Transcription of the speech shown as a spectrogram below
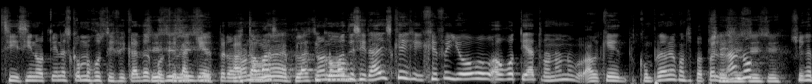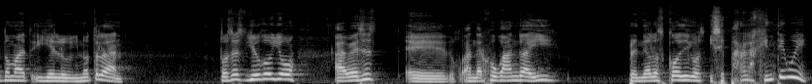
Sí, sí, no tienes cómo justificar de Sí, por qué sí, la sí, quieres. Pero no Hasta nomás, una de plástico. no nomás decir, ay, es que jefe, yo hago teatro. No, no, que compruébame con sus papeles. Sí, ah, sí, no, sí, sí. chinga madre, y, el- y no te la dan. Entonces, yo digo yo, a veces eh, andar jugando ahí, prender los códigos y se para la gente, güey.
